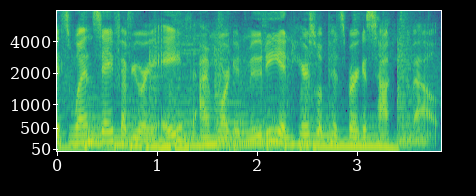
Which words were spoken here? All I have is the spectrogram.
It's Wednesday, February 8th. I'm Morgan Moody, and here's what Pittsburgh is talking about.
